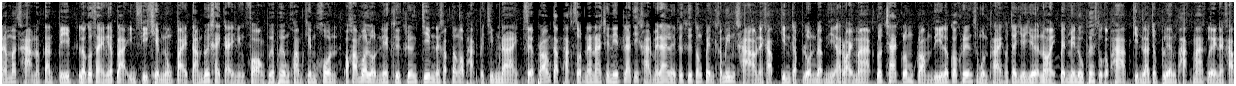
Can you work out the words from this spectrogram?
น้ำมะขามน้ำตาลปี๊บแล้วก็ใส่เนื้อปลาอินทรีเค็มลงไปตามด้วยไข่ไก่หนึ่งฟองเพื่อเพิ่มความเข้มข้นเพราะคำว่าหล่นเนี่ยคือเครื่องจิ้มนะครับต้องเอาผักไปจิ้มได้ เสิร์ฟพร้อมกับผักสดนานาชนิดและที่ขาดไม่ได้เลยก็คือต้องเป็นขมิ้นขาวนะครับกินกับหล่นแบบนี้อร่อยมาก รสชาติกลมกล่อมดีแล้วก็เครื่องสมุนไพรเขาจะเยอะๆหน่อยเป็นเมนูเพื่อสุขภาพกินแล้วจะเปลืองผักมากเลยนะครับ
